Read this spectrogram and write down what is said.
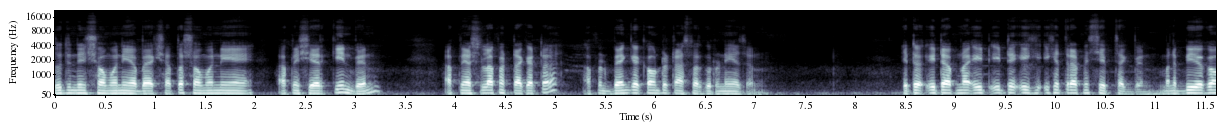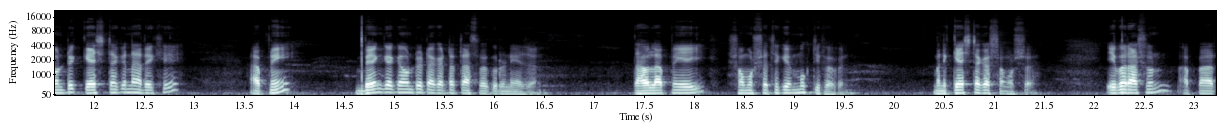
দু তিন দিন সময় নিয়ে বা এক সপ্তাহ সময় নিয়ে আপনি শেয়ার কিনবেন, আপনি আসলে আপনার টাকাটা আপনার ব্যাঙ্ক অ্যাকাউন্টে ট্রান্সফার করে নিয়ে যান। এটা এটা আপনার এটা এই- এক্ষেত্রে আপনি সেফ থাকবেন। মানে বিও অ্যাকাউন্টে ক্যাশ টাকা না রেখে আপনি ব্যাঙ্ক অ্যাকাউন্টে টাকাটা ট্রান্সফার করে নিয়ে যান। তাহলে আপনি এই সমস্যা থেকে মুক্তি পাবেন। মানে ক্যাশ টাকার সমস্যা। এবার আসুন, আপনার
